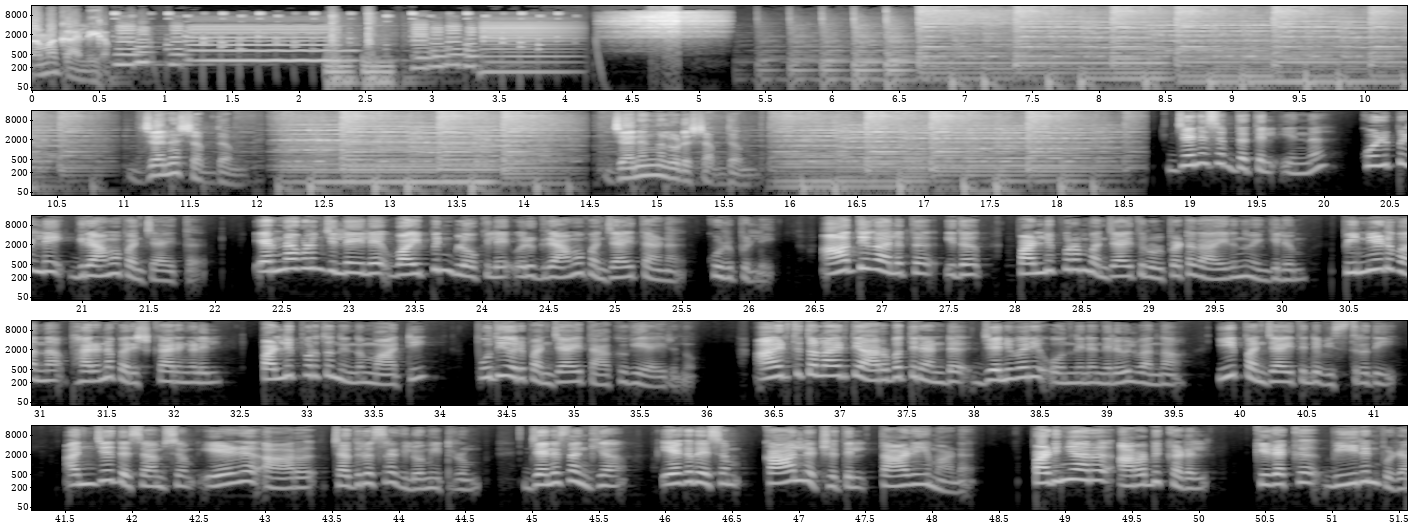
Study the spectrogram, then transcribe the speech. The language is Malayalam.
സമകാലികം. ജനശബ്ദം. ജനങ്ങളുടെ ശബ്ദം. ജനശബ്ദത്തിൽ ഇന്ന് കുഴുപ്പിള്ളി ഗ്രാമപഞ്ചായത്ത്. എറണാകുളം ജില്ലയിലെ വൈപ്പിൻ ബ്ലോക്കിലെ ഒരു ഗ്രാമപഞ്ചായത്താണ് കുഴുപ്പിള്ളി. ആദ്യകാലത്ത് ഇത് പള്ളിപ്പുറം പഞ്ചായത്തിൽ ഉൾപ്പെട്ടതായിരുന്നുവെങ്കിലും പിന്നീട് വന്ന ഭരണപരിഷ്കാരങ്ങളിൽ പള്ളിപ്പുറത്തു നിന്നും മാറ്റി പുതിയൊരു പഞ്ചായത്താക്കുകയായിരുന്നു. ആയിരത്തി തൊള്ളായിരത്തി അറുപത്തിരണ്ട് ജനുവരി ഒന്നിന് നിലവിൽ വന്ന ഈ പഞ്ചായത്തിന്റെ വിസ്തൃതി അഞ്ച് ദശാംശം ഏഴ് ആറ് ചതുരശ്ര കിലോമീറ്ററും ജനസംഖ്യ ഏകദേശം കാൽ ലക്ഷത്തിൽ താഴെയുമാണ്. പടിഞ്ഞാറ് അറബിക്കടൽ കിഴക്ക് വീരൻപുഴ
